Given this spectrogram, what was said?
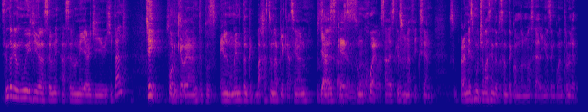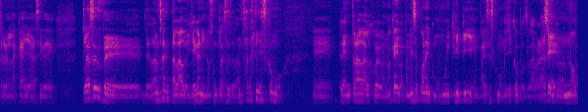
siento que es muy difícil hacer un, hacer un ARG digital. Sí, Porque obviamente, pues, en el momento en que bajaste una aplicación, pues, Ya sabes que es un juego. juego, sabes que es una ficción. Para mí es mucho más interesante cuando, no sé, alguien se encuentra un letrero en la calle así de clases de, de danza en talado y llegan y no son clases de danza y es como eh, la entrada al juego, ¿no? Que digo, también se pone como muy creepy y en países como México, pues la verdad Sí, es que no, no,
